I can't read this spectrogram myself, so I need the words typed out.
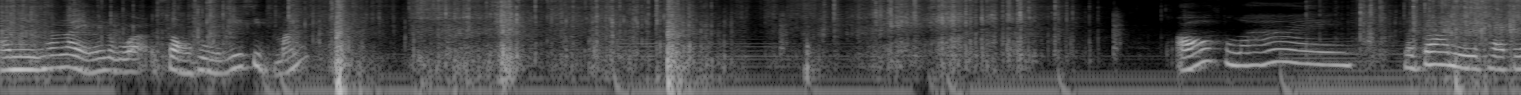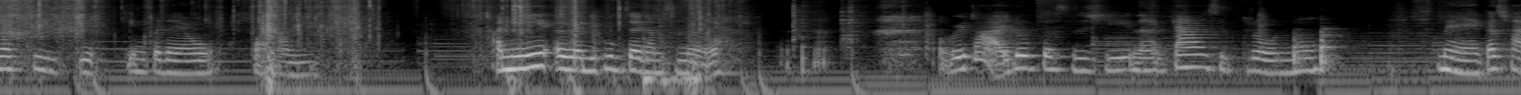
อันนี้เท่าไหร่ไม่รู้อะสองถุงยี่สิบมั้งอ๋อถุงละห้าแล้วก็อันนี้แพ็คละสี่สิบกินไปแล้วสองอัน อันนี้เอออันนี้ภูมิใจนำเสนอ ไปถ่ายรูปกับซูชินะเก้าสิบโครนนแหมก็ใช้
